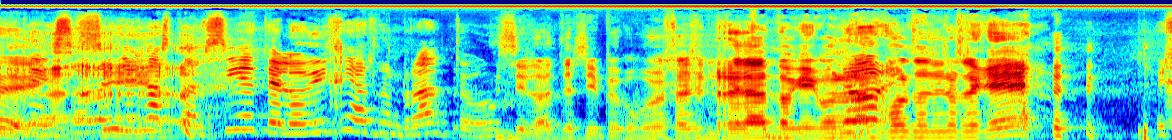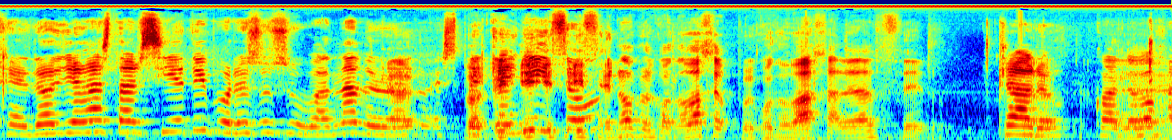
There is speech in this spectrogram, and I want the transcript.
antes, ben. solo Sí. llega hasta el 7, lo dije hace un rato. Sí, lo antes sí, pero como lo estás enredando aquí con No. las bolsas y no sé qué. Dije, no llega hasta el 7 y por eso subo andando. Claro. Es Pero- y- y- y pequeñito. dice, no, pero cuando baja, pues cuando baja le da cero. Claro, cuando baja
